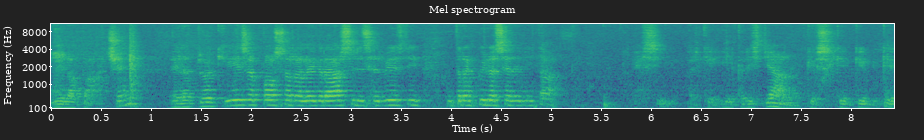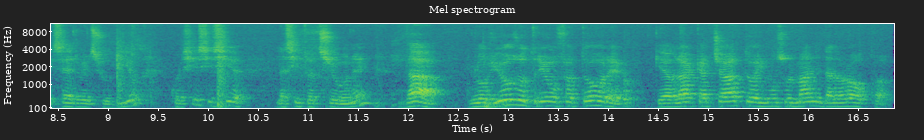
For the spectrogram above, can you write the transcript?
nella pace e la tua Chiesa possa rallegrarsi di servirti in tranquilla serenità. Eh sì, perché il cristiano che, che, che serve il suo Dio, qualsiasi sia la situazione, da glorioso trionfatore che avrà cacciato i musulmani dall'Europa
